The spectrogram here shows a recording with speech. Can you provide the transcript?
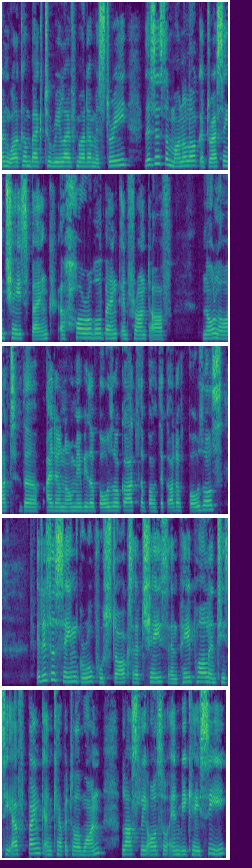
and welcome back to Real Life Murder Mystery. This is a monologue addressing Chase Bank, a horrible bank in front of no Lord, the, I don't know, maybe the Bozo god, the, the god of Bozos. It is the same group who stalks at Chase and PayPal and TCF Bank and Capital One, lastly also NBKC,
